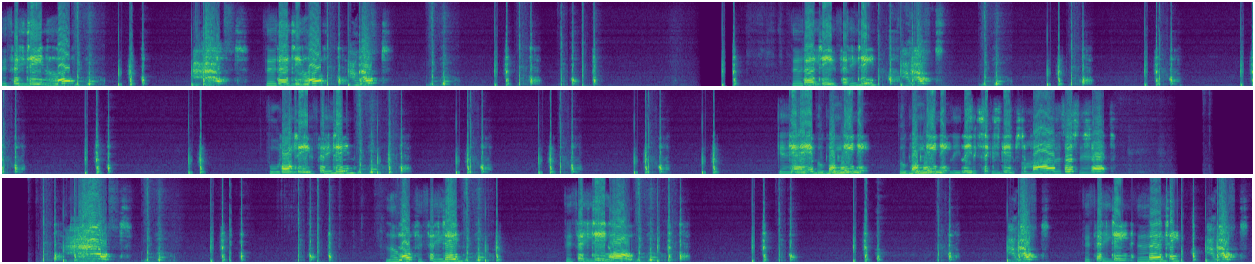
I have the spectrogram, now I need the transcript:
15, love. Out. 30, love. Out. Out. 15. Out. Forty, 15. Game Gabe Fognini. Fognini, leads, six, games, to five, first, set. Out! Low, Low 15. 15. 15, 15 all. Out. 15, 15 30. 30. Out. Out.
